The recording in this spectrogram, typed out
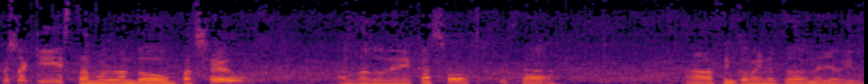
Pues aquí estamos dando un paseo al lado de casa, está a 5 minutos de donde yo vivo.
